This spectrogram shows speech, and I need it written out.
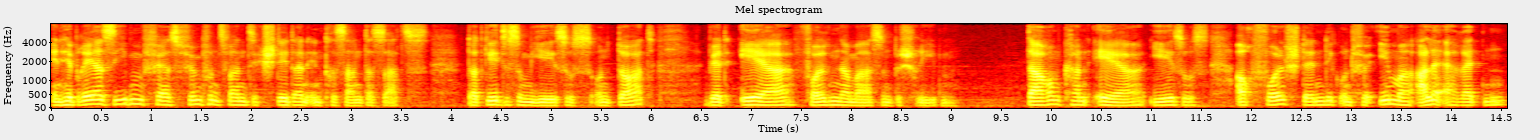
In Hebräer 7, Vers 25 steht ein interessanter Satz. Dort geht es um Jesus und dort wird er folgendermaßen beschrieben. Darum kann er, Jesus, auch vollständig und für immer alle erretten,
